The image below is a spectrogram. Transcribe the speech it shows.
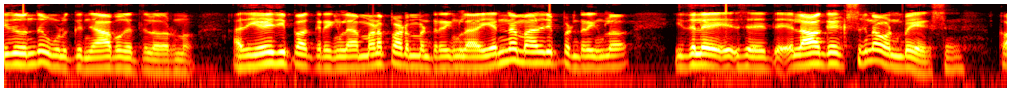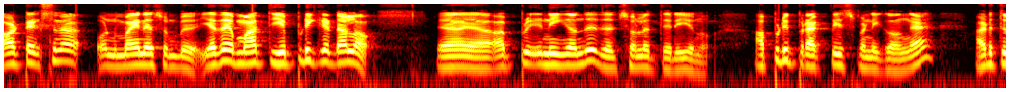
இது வந்து உங்களுக்கு ஞாபகத்தில் வரணும். அது எழுதி பார்க்குறீங்களா? மனப்பாடம் பண்ணுறீங்களா என்ன மாதிரி பண்ணுறீங்களோ இதில் லாக் எக்ஸுக்குனா ஒன் பை எக்ஸ் காட் எக்ஸ்னா ஒன் மைனஸ் ஒன் பை எதை மாற்றி எப்படி கேட்டாலும் அப்படி நீங்கள் வந்து இதை சொல்ல தெரியணும். அப்படி ப்ராக்டிஸ் பண்ணிக்கோங்க. அடுத்து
